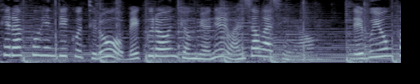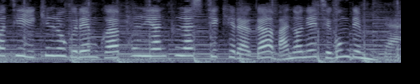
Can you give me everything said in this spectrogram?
테라코 핸디코트로 매끄러운 벽면을 완성하세요. 내부용 퍼티 2kg과 편리한 플라스틱 헤라가 만원에 제공됩니다.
